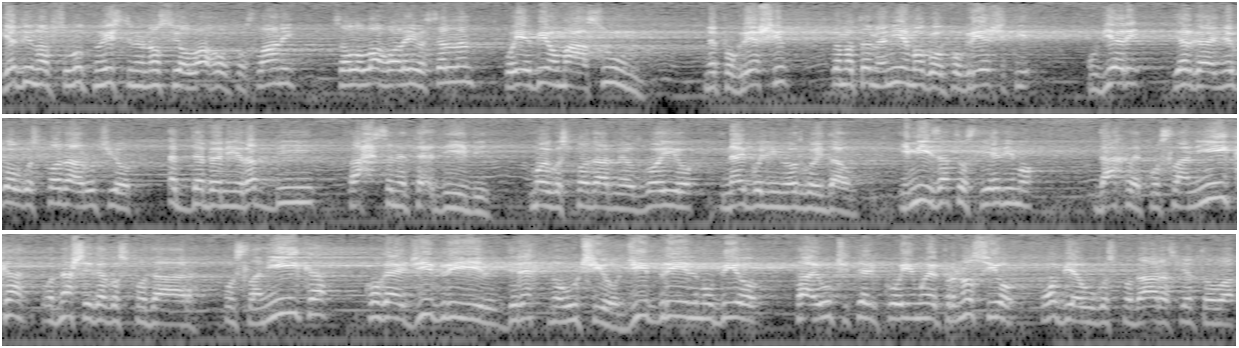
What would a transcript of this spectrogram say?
Jedinu apsolutnu istinu nosio Allahov poslanik, sallallahu alaihi wasallam, koji je bio masum, nepogrešiv, prema tome nije mogao pogriješiti u vjeri, jer ga je njegov gospodar učio Eddebeni rabbi, fahsene ta'dibi. Moj gospodar me odgojio i najbolji mi odgoj dao. I mi zato slijedimo dakle poslanika od našega gospodara poslanika koga je Džibril direktno učio Džibril mu bio taj učitelj koji mu je prenosio objavu gospodara svjetova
